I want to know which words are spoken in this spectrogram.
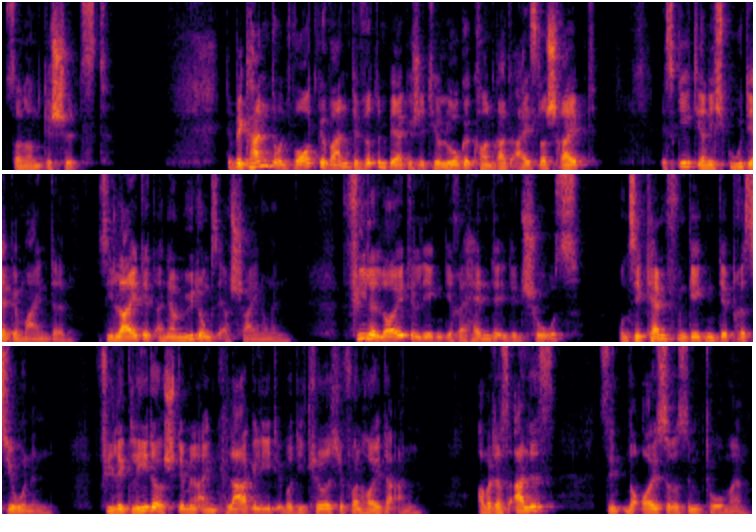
sondern geschützt. Der bekannte und wortgewandte württembergische Theologe Konrad Eisler schreibt, es geht ihr nicht gut der Gemeinde. Sie leidet an Ermüdungserscheinungen. Viele Leute legen ihre Hände in den Schoß und sie kämpfen gegen Depressionen. Viele Glieder stimmen ein Klagelied über die Kirche von heute an. Aber das alles sind nur äußere Symptome.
